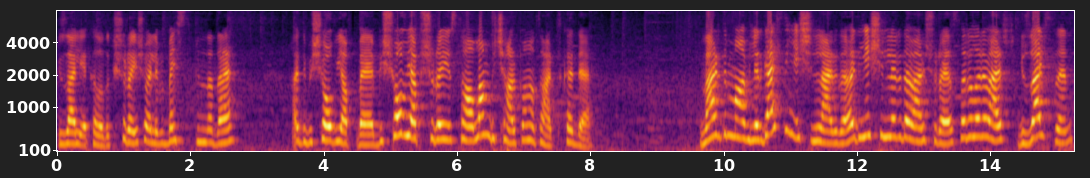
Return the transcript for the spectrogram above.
Güzel yakaladık. Şurayı şöyle bir 5 spinde de Hadi bir şov yap be. Bir şov yap şurayı. Sağlam bir çarpan at artık hadi. Verdim mavileri. Gelsin yeşiller de. Hadi yeşilleri de ver şuraya. Sarıları ver. Güzelsin.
